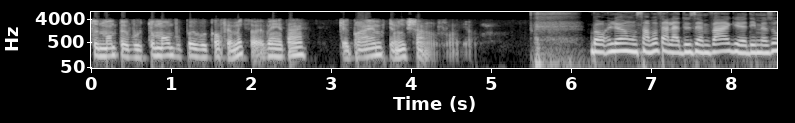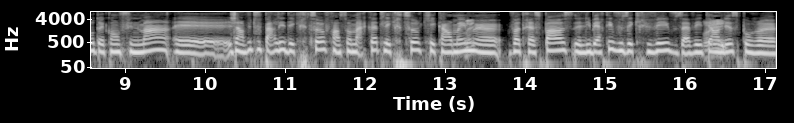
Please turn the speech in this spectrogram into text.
Tout le monde peut vous, tout le monde vous peut vous confirmer que ça fait 20 ans que le problème, qu'il n'y a rien qui change. Bon, là, on s'en va vers la deuxième vague des mesures de confinement. Euh, J'ai envie de vous parler d'écriture, François Marcotte, l'écriture qui est quand même Oui. euh, votre espace de liberté. Vous écrivez, vous avez été Oui. en liste pour euh,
